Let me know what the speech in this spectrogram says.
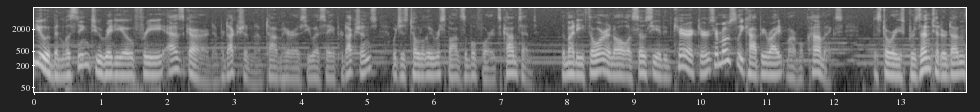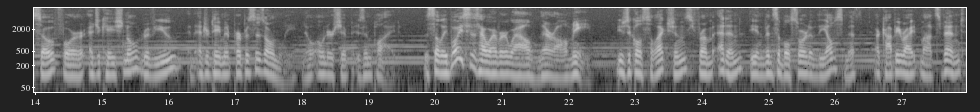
You have been listening to Radio Free Asgard, a production of Tom Harris USA Productions, which is totally responsible for its content. The Mighty Thor and all associated characters are mostly copyright Marvel Comics. The stories presented are done so for educational, review, and entertainment purposes only. No ownership is implied. The silly voices, however, well, they're all me. Musical selections from Eden, the Invincible Sword of the Elfsmith, are copyright Mott's Vent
